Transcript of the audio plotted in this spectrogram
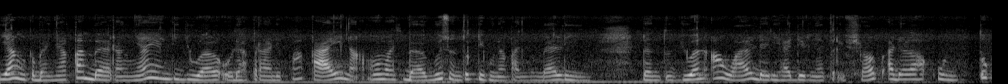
yang kebanyakan barangnya yang dijual udah pernah dipakai namun masih bagus untuk digunakan kembali. Dan tujuan awal dari hadirnya thrift shop adalah untuk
